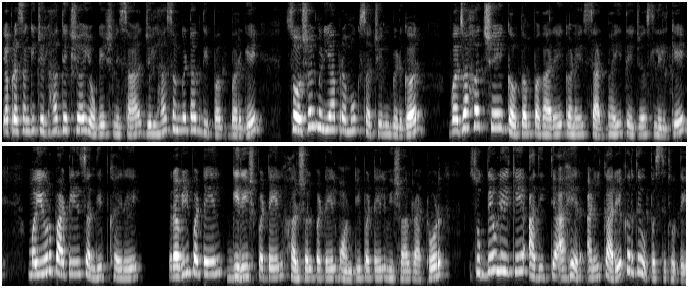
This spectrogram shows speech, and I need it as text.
या प्रसंगी जिल्हाध्यक्ष योगेश निसाळ जिल्हा संघटक दीपक बर्गे सोशल मीडिया प्रमुख सचिन बिडगर वजाहत शेख गौतम पगारे गणेश सातभाई तेजस लिलके मयूर पाटील संदीप खैरे रवी पटेल गिरीश पटेल हर्षल पटेल मॉन्टी पटेल विशाल राठोड सुखदेव लिलके आदित्य आहेर आणि कार्यकर्ते उपस्थित होते.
